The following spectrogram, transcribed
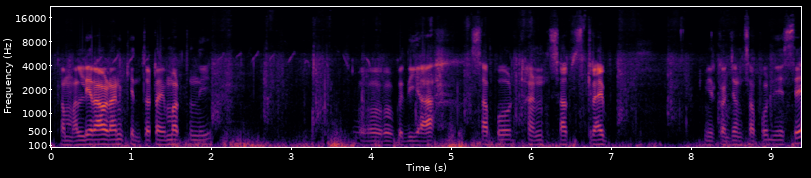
ఇంకా మళ్ళీ రావడానికి ఎంతో టైం పడుతుంది. సో కొద్దిగా సపోర్ట్ అండ్ సబ్స్క్రైబ్ మీరు కొంచెం సపోర్ట్ చేస్తే.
